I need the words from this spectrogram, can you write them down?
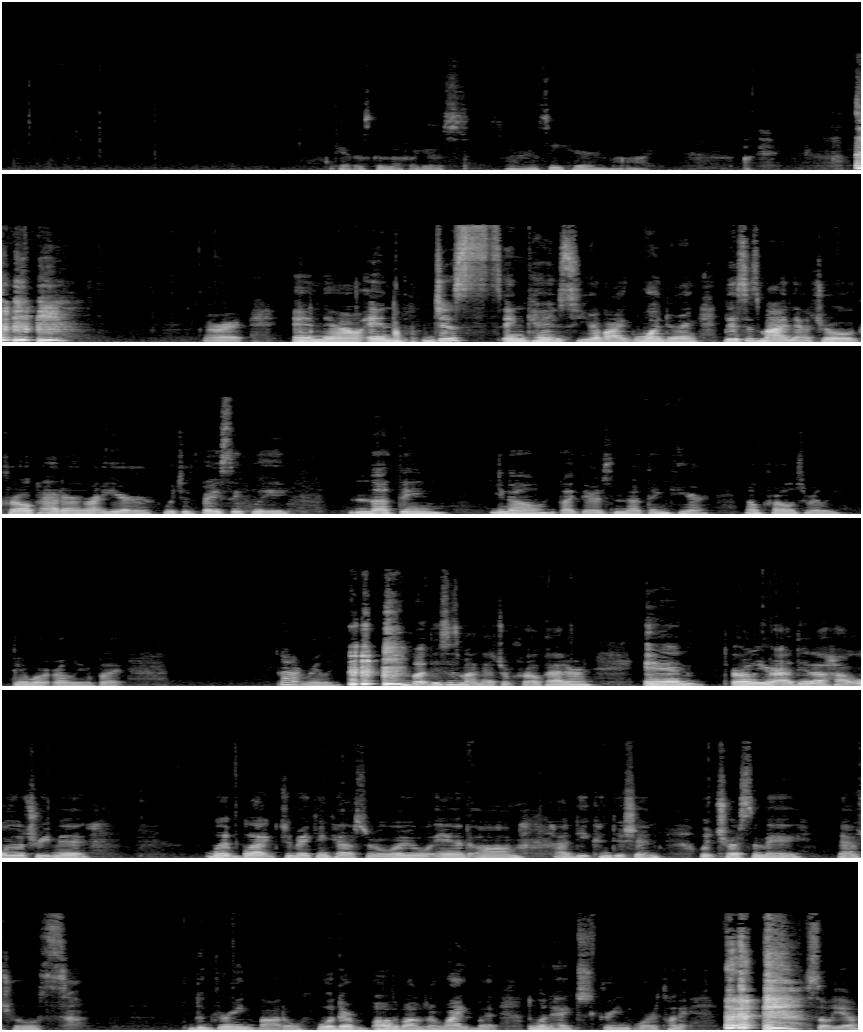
Okay that's good enough I guess. Sorry I see hair in my eye. Okay. Alright and now and just in case you're like wondering, this is my natural curl pattern right here, which is basically nothing, you know, like there's nothing here. No curls really. There were earlier, but not really. but this is my natural curl pattern. And earlier I did a hot oil treatment with black Jamaican castor oil and um, I deep conditioned with Tresemme Naturals. The green bottle. Well, they're all the bottles are white, but the one that has green words on it. so yeah.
